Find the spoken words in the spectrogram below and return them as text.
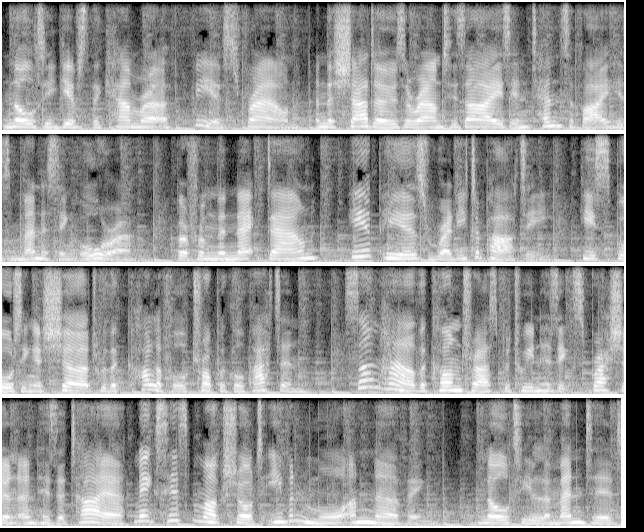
Nolte gives the camera a fierce frown, and the shadows around his eyes intensify his menacing aura. But from the neck down, he appears ready to party. He's sporting a shirt with a colourful tropical pattern. Somehow, the contrast between his expression and his attire makes his mugshot even more unnerving. Nolte lamented,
